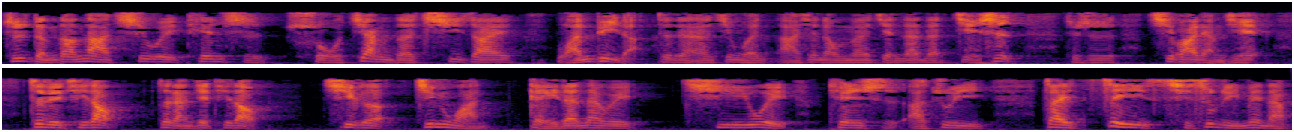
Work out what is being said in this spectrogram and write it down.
只等到那七位天使所降的七灾完毕了。这两个经文啊，现在我们简单的解释，就是七八两节，这里提到这两节提到七个今晚。给的那位七位天使啊，注意在这一起诉里面呢，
